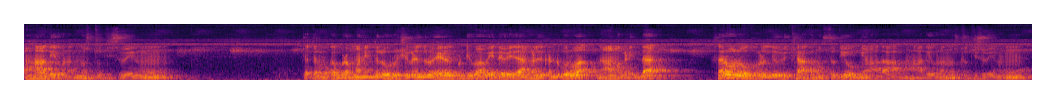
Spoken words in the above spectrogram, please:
ಮಹಾದೇವನನ್ನು ಸ್ತುತಿಸುವೆನು. ಚತುರ್ಮುಖ ಬ್ರಹ್ಮನಿಂದಲೂ ಋಷಿಗಳಿಂದಲೂ ಹೇಳಲ್ಪಟ್ಟಿರುವ ವೇದ ವೇದಾಂಗಗಳಲ್ಲಿ ಕಂಡುಬರುವ ನಾಮಗಳಿಂದ ಸರ್ವಲೋಕಗಳಲ್ಲಿಯೂ ವಿಖ್ಯಾತನು ಸ್ತುತಿಯೋಗ್ಯನಾದ ಮಹಾದೇವನನ್ನು ಸ್ತುತಿಸುವೆನು.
